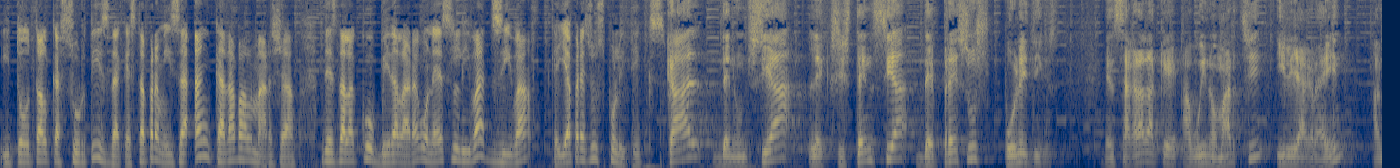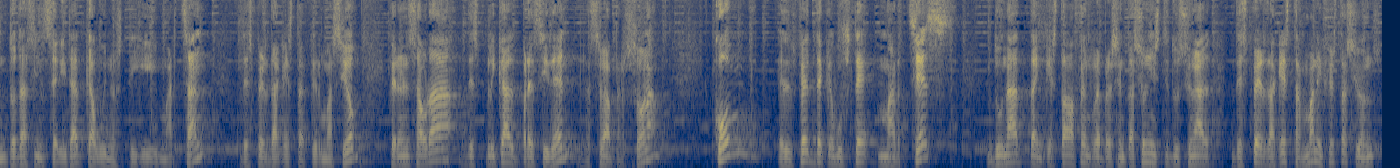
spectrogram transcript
i tot el que sortís d'aquesta premissa en quedava al marge. Des de la CUP, Vidal Aragonès li va exhibar que hi ha presos polítics. Cal denunciar l'existència de presos polítics. Ens agrada que avui no marxi i li agraïm amb tota sinceritat que avui no estigui marxant després d'aquesta afirmació, però ens haurà d'explicar el president, la seva persona, com el fet de que vostè marxés d'un acte en què estava fent representació institucional després d'aquestes manifestacions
